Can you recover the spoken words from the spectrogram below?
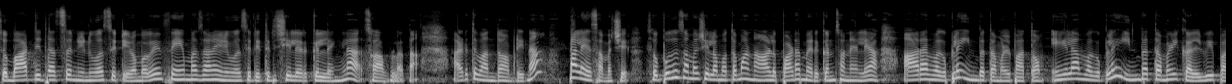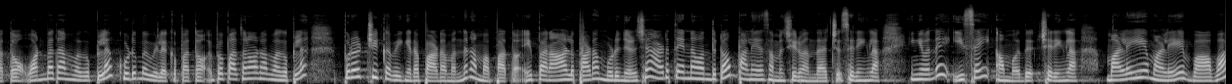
ஸோ பாரதிதாசன் யூனிவர்சிட்டி ரொம்பவே ஃபேமஸான யூனிவர்சிட்டி திருச்சியில் இருக்குது இல்லைங்களா? ஸோ அவ்வளோதான் அடுத்து வந்தோம் அப்படின்னா பழைய சமச்சீர். ஸோ புது சமச்சீரில் மொத்தமாக நாலு பாடம் இருக்குன்னு சொன்னேன் இல்லையா? ஆறாம் வகுப்பில் இன்பத்தமிழ் பார்த்தோம். ஏழாம் வகுப்பில் இன்பத்தமிழ் கல்வி பார்த்தோம். ஒன்பதாம் வகுப்பில் குடும்ப விளக்கு பார்த்தோம். இப்போ பதினோராம் வகுப்பில் புரட்சி கவிங்கிற பாடம் வந்து நம்ம பார்த்தோம். இப்போ நாலு பாடம் முடிஞ்சிருச்சு. அடுத்து என்ன வந்துட்டோம்? பழைய சமச்சீர் வந்தாச்சு. சரிங்களா? இங்கே வந்து இசை அமுது. சரிங்களா? மலையே மலையே வாவா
